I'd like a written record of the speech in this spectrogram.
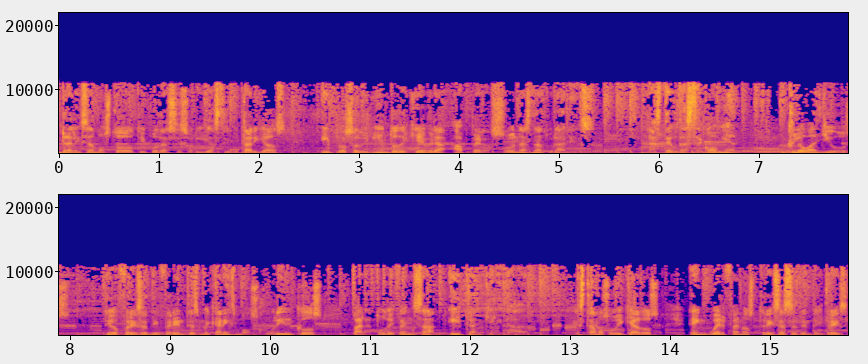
Realizamos todo tipo de asesorías tributarias y procedimiento de quiebra a personas naturales. Las deudas te agobian. Global Use te ofrece diferentes mecanismos jurídicos para tu defensa y tranquilidad. Estamos ubicados en Huérfanos 1373,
